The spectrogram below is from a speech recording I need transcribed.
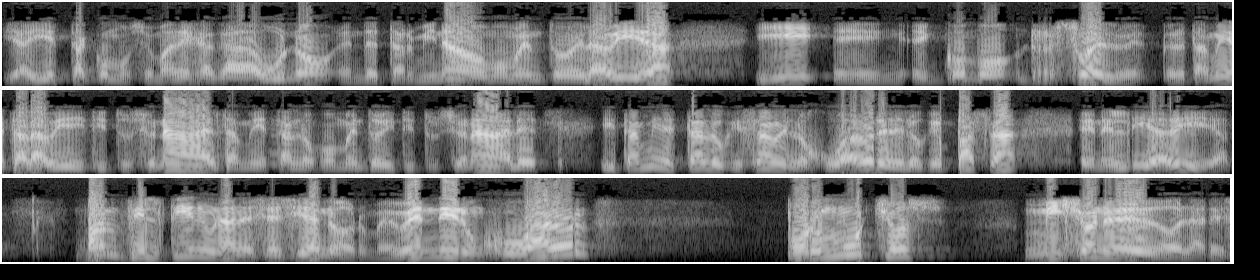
Y ahí está cómo se maneja cada uno en determinado momento de la vida y en, cómo resuelve. Pero también está la vida institucional, también están los momentos institucionales y también está lo que saben los jugadores de lo que pasa en el día a día. Banfield tiene una necesidad enorme, vender un jugador por muchos millones de dólares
